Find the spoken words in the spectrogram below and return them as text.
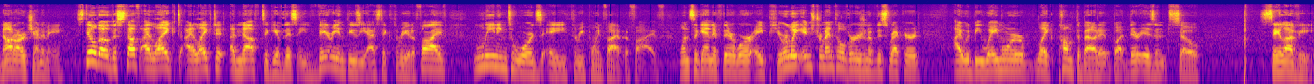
not Arch Enemy. Still though, the stuff I liked, I liked it enough to give this a very enthusiastic 3 out of 5, leaning towards a 3.5 out of 5. Once again, if there were a purely instrumental version of this record, I would be way more, like, pumped about it, but there isn't, so c'est la vie.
